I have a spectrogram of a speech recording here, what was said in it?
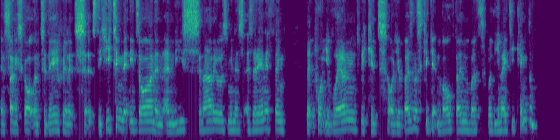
in sunny scotland today where it's it's the heating that needs on and and these scenarios? I mean, is, is there anything that what you've learned we could or your business could get involved in with with the United Kingdom?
